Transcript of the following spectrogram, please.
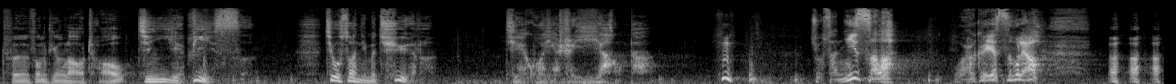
春风亭老巢今夜必死。就算你们去了，结果也是一样的。哼！就算你死了，我二哥也死不了。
